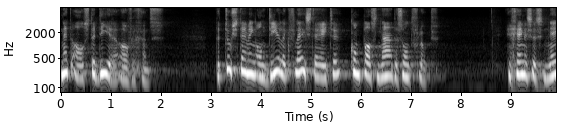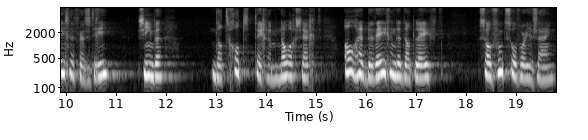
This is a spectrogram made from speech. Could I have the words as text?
Net als de dieren overigens. De toestemming om dierlijk vlees te eten komt pas na de zondvloed. In Genesis 9, vers 3 zien we dat God tegen Noach zegt: Al het bewegende dat leeft, zal voedsel voor je zijn.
